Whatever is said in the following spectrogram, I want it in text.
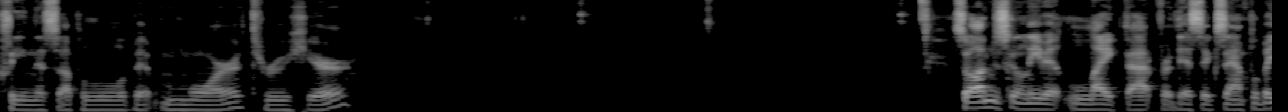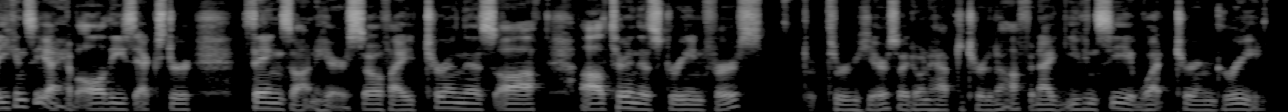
clean this up a little bit more through here. So I'm just going to leave it like that for this example, but you can see I have all these extra things on here. So if I turn this off, I'll turn this green first through here so I don't have to turn it off and I you can see what turned green.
